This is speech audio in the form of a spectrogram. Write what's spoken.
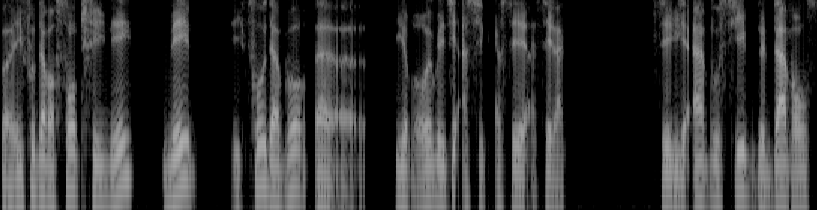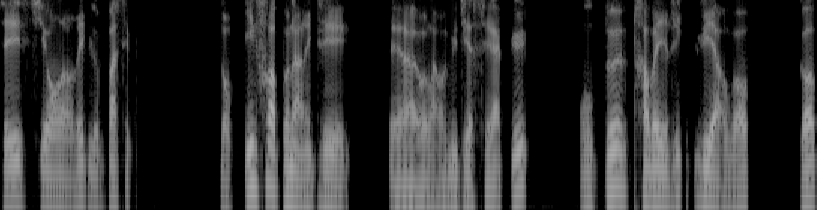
Bah, il faut d'abord s'entraîner, mais il faut d'abord y remédier assez, assez, assez là. il est impossible d'avancer si on ne règle pas ces donc, une fois qu'on a réglé, euh, on a remédié à ces lacunes, on peut travailler régulièrement. Comme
